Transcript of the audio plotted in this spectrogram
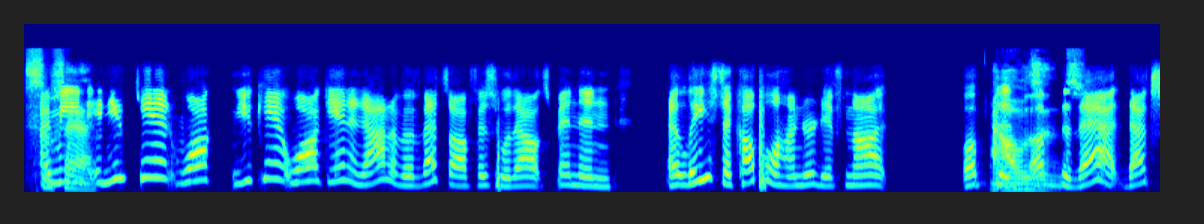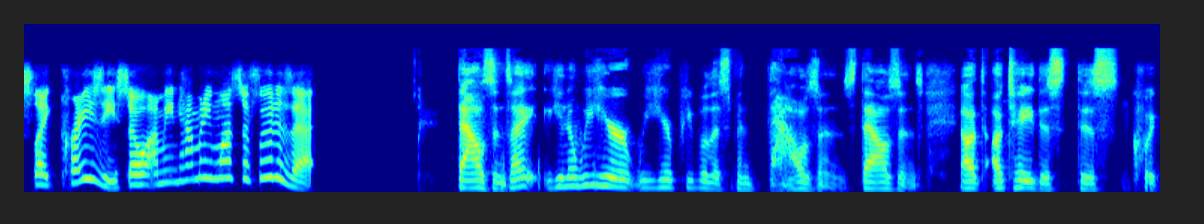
So I mean, sad. and you can't walk you can't walk in and out of a vet's office without spending at least a couple of hundred, if not up to up to that. That's like crazy. So I mean, how many months of food is that? Thousands. I you know we hear we hear people that spend thousands thousands. I'll, I'll tell you this this quick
